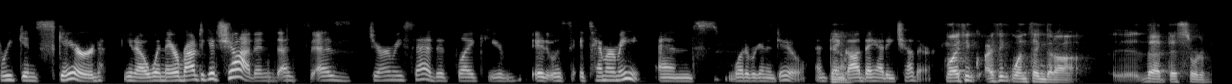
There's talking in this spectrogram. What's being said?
freaking scared you know when they were about to get shot and as as Jeremy said, it's like you, it was, it's him or me, and what are we going to do? And thank yeah. God they had each other. Well, I think, I think one thing that, uh, that this sort of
